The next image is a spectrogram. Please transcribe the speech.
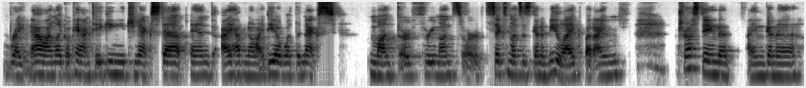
right now. I'm like, okay, I'm taking each next step and I have no idea what the next month or three months or six months is going to be like, but I'm trusting that I'm going to,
